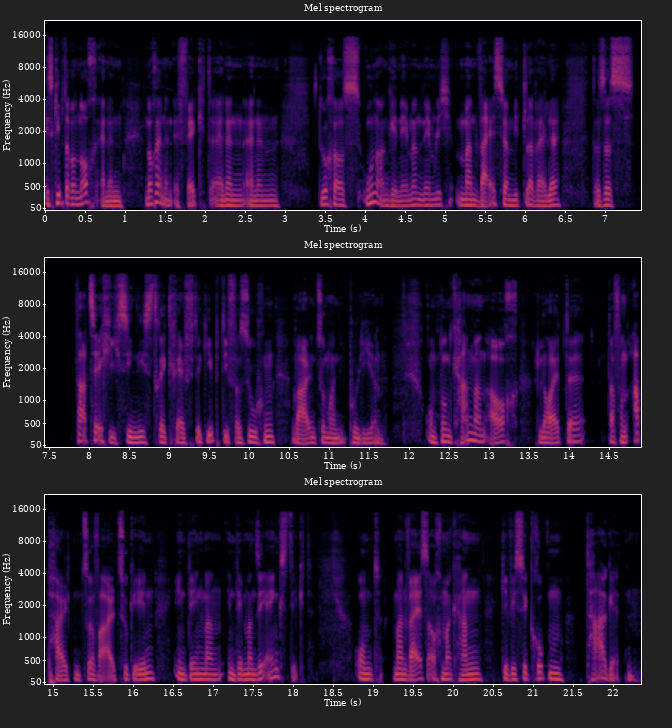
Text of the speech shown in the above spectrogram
Es gibt aber noch einen, noch einen Effekt, einen, einen durchaus unangenehmen, nämlich man weiß ja mittlerweile, dass es tatsächlich sinistre Kräfte gibt, die versuchen, Wahlen zu manipulieren. Und nun kann man auch Leute davon abhalten, zur Wahl zu gehen, indem man, indem man sie ängstigt. Und man weiß auch, man kann gewisse Gruppen targeten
